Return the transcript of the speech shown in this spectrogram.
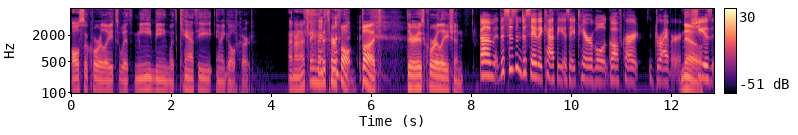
also correlates with me being with Kathy in a golf cart. And I'm not saying that it's her fault, but there is correlation. Um, this isn't to say that Kathy is a terrible golf cart driver. No. She is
